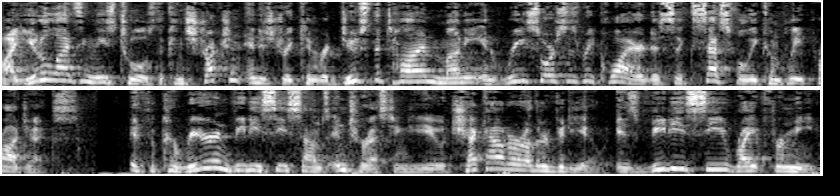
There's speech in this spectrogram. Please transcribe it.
By utilizing these tools, the construction industry can reduce the time, money, and resources required to successfully complete projects. If a career in VDC sounds interesting to you, check out our other video, Is VDC Right for Me?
